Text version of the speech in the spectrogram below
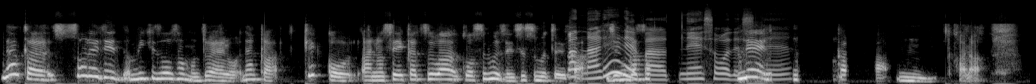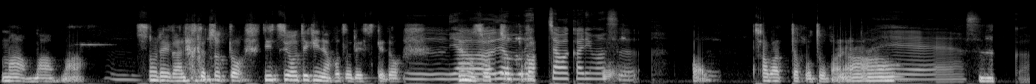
なんか、それで、三木蔵さんもどうやろう。なんか、結構、あの、生活は、こう、スムーズに進むというか。まあ慣れればね、そうですね。ねうん、だから、まあまあまあ、うんそれがなんかちょっと実用的なことですけど、うんうん、いでもやでそうちょっともめっちゃわかります。変わったことかな。へえそっか。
